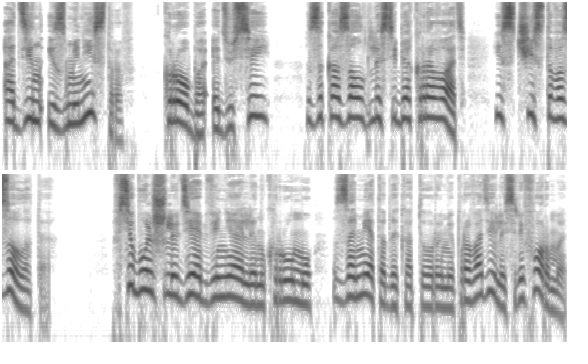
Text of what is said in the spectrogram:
Один из министров, Кроба Эдюсей заказал для себя кровать из чистого золота. Все больше людей обвиняли Нкруму за методы, которыми проводились реформы,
